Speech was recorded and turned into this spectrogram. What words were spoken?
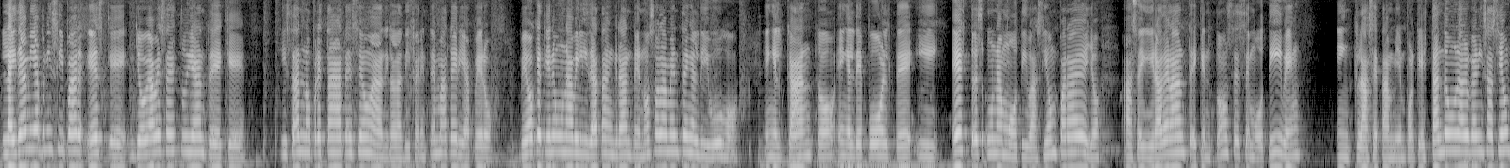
la idea mía principal es que yo veo a veces estudiantes que quizás no prestan atención a las diferentes materias, pero veo que tienen una habilidad tan grande, no solamente en el dibujo, en el canto, en el deporte, y esto es una motivación para ellos a seguir adelante, que entonces se motiven en clase también, porque estando en una organización,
